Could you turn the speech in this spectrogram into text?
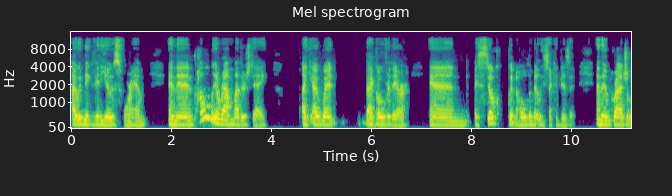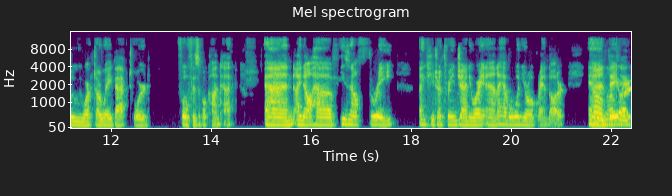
I would make videos for him. And then probably around Mother's Day, I, I went back Mhm. over there and I still couldn't hold him, but at least I could visit. And then gradually we worked our way back toward full physical contact. And I now have, he's now three. I think he turned three in January, and I have a one year old granddaughter. And they Oh, lovely. are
